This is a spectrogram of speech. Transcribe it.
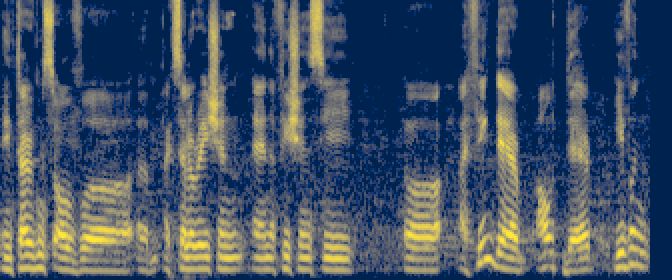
In terms of uh, um, acceleration and efficiency, uh, I think they're out there. Even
